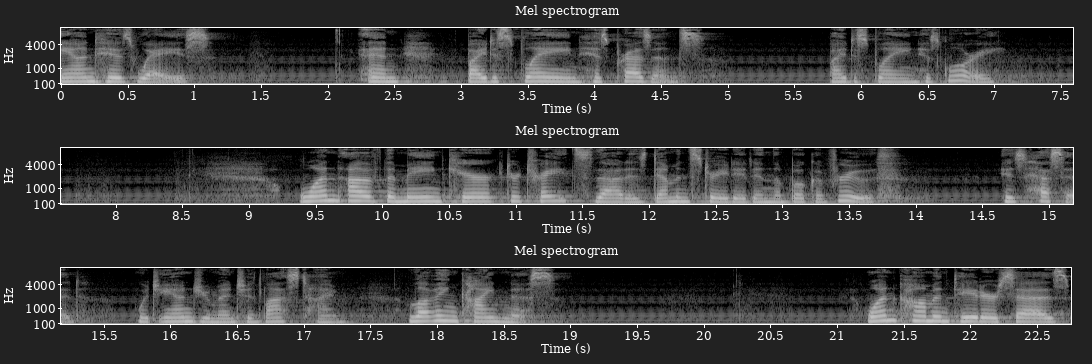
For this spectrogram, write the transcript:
and his ways, and by displaying his presence, by displaying his glory. One of the main character traits that is demonstrated in the book of Ruth is Hesed, which Andrew mentioned last time loving kindness. One commentator says,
